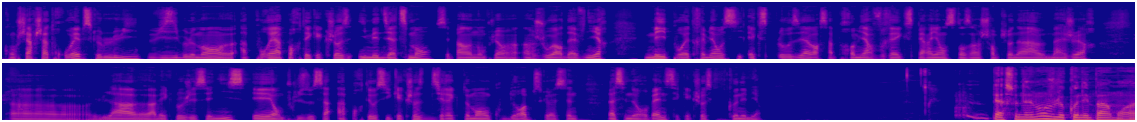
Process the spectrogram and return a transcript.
qu'on cherche à trouver parce que lui, visiblement, euh, pourrait apporter quelque chose immédiatement. C'est pas non plus un, joueur d'avenir, mais il pourrait très bien aussi exploser, avoir sa première vraie expérience dans un championnat euh, majeur. Euh, là, avec l'OGC Nice, et en plus de ça, apporter aussi quelque chose directement en Coupe d'Europe, parce que la scène, la scène européenne, c'est quelque chose qu'il connaît bien. Personnellement, je le connais pas, moi,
